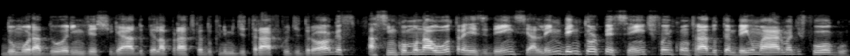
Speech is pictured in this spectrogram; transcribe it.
do morador investigado pela prática do crime de tráfico de drogas, assim como na outra residência, além de entorpecente, foi encontrado também uma arma de fogo,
